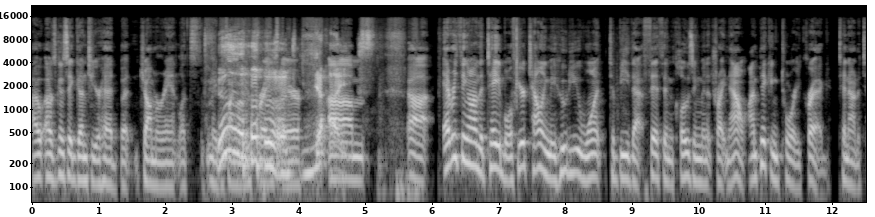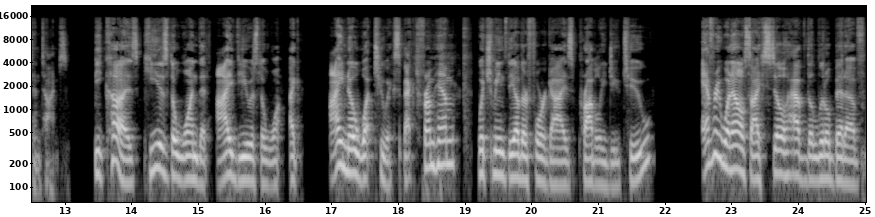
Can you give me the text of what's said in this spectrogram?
I, I, was going to say gun to your head, but Ja Morant. Let's maybe find a new phrase there. Um, uh, everything on the table. If you're telling me who do you want to be that fifth in closing minutes right now, I'm picking Torrey Craig ten out of ten times because he is the one that I view as the one like I know what to expect from him, which means the other four guys probably do too. Everyone else I still have the little bit of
